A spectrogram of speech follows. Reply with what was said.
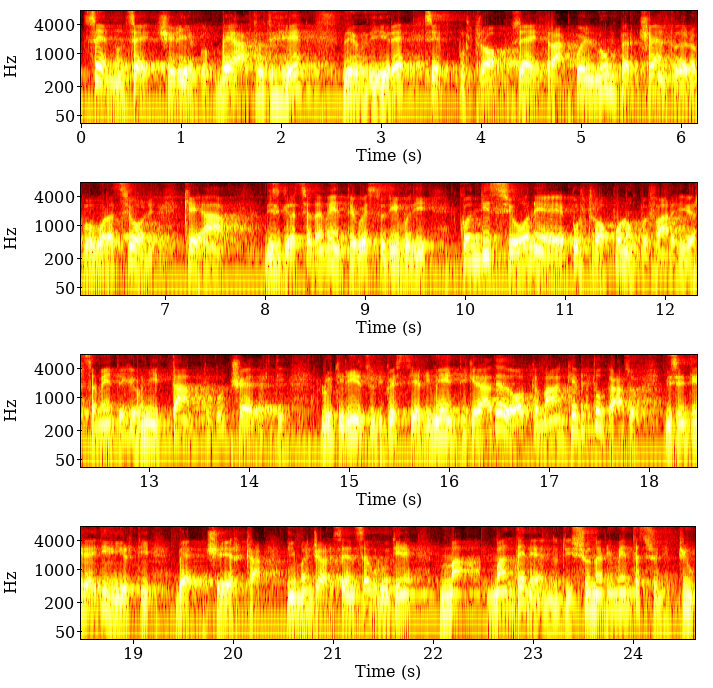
Se non sei celiaco, beato te, devo dire, se purtroppo sei tra quell'1% della popolazione che ha disgraziatamente questo tipo di condizione purtroppo non puoi fare diversamente che ogni tanto concederti l'utilizzo di questi alimenti creati ad hoc ma anche nel tuo caso mi sentirei di dirti beh cerca di mangiare senza glutine ma mantenendoti su un'alimentazione più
